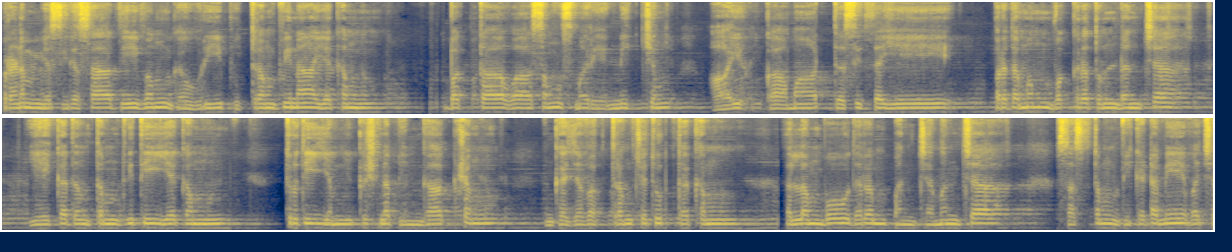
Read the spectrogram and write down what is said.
प्रणम्य शिरसा देवं गौरीपुत्रं विनायकम्। भक्तावासं स्मरे नित्यम्। आयुः कामार्थसिद्धये। प्रथमं वक्रतुण्डं च। एकदन्तं द्वितीयकम्। तृतीयं कृष्णपिङ्गाक्षं गजवक्त्रं चतुर्थकम्। लम्बोदरं पञ्चमं च। षष्ठं विकटमेव च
